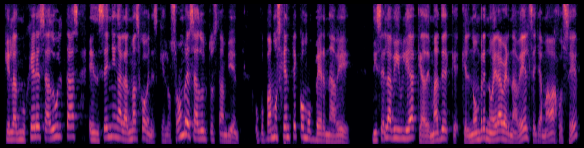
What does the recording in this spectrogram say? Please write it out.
Que las mujeres adultas enseñen a las más jóvenes, que los hombres adultos también ocupamos gente como Bernabé. Dice la Biblia que además de que, el nombre no era Bernabé, él se llamaba José,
